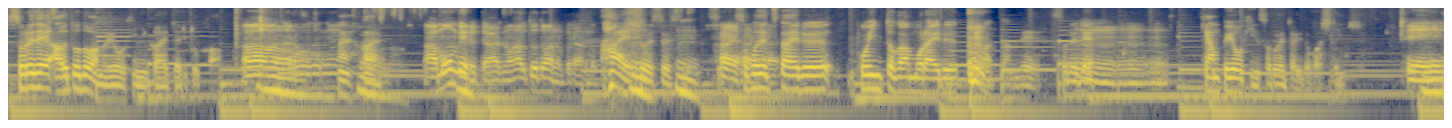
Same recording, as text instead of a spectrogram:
それでアウトドアの用品に変えたりとか。ああなるほどね。はい、はい。あモンベルってあのアウトドアのブランド。はい、うんそうです、そうです。そこで使えるポイントがもらえるとかあったんで、それでキャンプ用品揃えたりとかしてましへえ。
